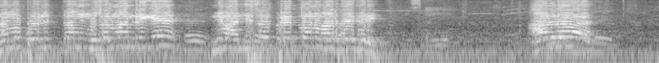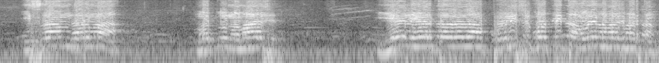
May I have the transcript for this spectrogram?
ನಮ್ಮ ಪೊಲೀಸ್ ನಮ್ಮ ಮುಸಲ್ಮಾನರಿಗೆ ನೀವು ಅಂಜಿಸೋ ಪ್ರಯತ್ನವನ್ನು ಮಾಡ್ತಾ ಇದ್ದೀರಿ. ಆದ್ರ ಇಸ್ಲಾಂ ಧರ್ಮ ಮತ್ತು ನಮಾಜ್ ಏನ್ ಹೇಳ್ತಾರಲ್ಲ, ಪೊಲೀಸ್ ಗೊತ್ತಿತ್ತು ಅವನೇ ನಮಾಜ್ ಮಾಡ್ತಾನೆ.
